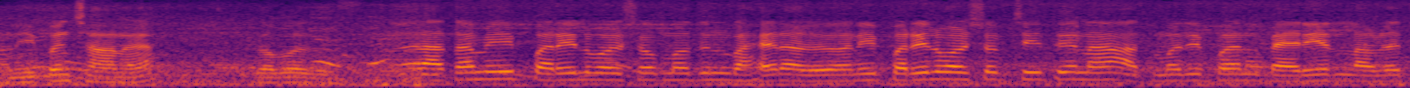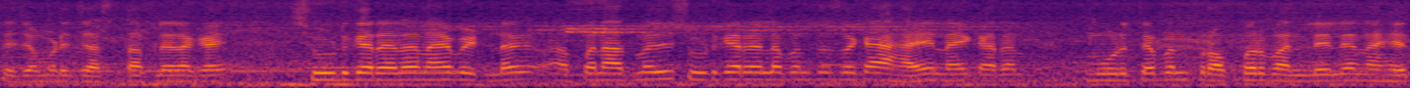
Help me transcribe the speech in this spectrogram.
आणि पण छान आहे. जबरदस्त. तर आता मी परेल वर्कशॉपमधून बाहेर आलो आणि परेल वर्कशॉपची इथे ना आतमध्ये पण बॅरियर लावलं आहे त्याच्यामुळे जास्त आपल्याला काय शूट करायला नाही भेटलं. आपण आतमध्ये शूट करायला पण तसं काय आहे नाही. कारण मूर्त्या पण प्रॉपर बनलेल्या नाहीत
